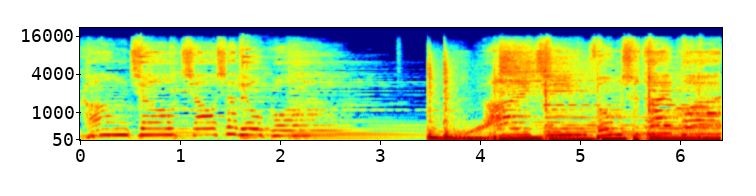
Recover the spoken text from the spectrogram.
康桥桥下流过。爱情总是太快，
